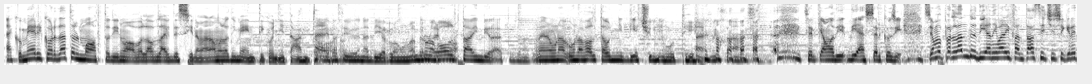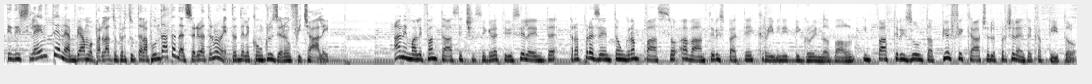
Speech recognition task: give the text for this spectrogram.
Ecco, mi hai ricordato il motto di nuovo, Love Live the Cinema, non me lo dimentico ogni tanto. Eh, infatti bisogna dirlo, almeno una Dovremmo- volta in diretta. Una, una volta ogni dieci minuti. Eh, tanto. Cerchiamo di, di essere così. Stiamo parlando di animali fantastici segreti di Silente. Ne abbiamo parlato per tutta la puntata. Adesso è arrivato il momento delle conclusioni ufficiali. Animali fantastici segreti di Silente rappresenta un gran passo avanti rispetto ai crimini di Grindelwald. Infatti risulta più efficace del precedente capitolo,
